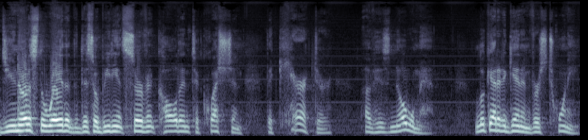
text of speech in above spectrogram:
Do you notice the way that the disobedient servant called into question the character of his nobleman? Look at it again in verse 20.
